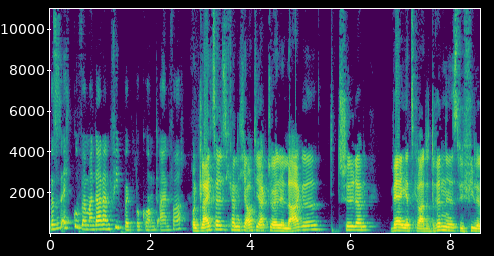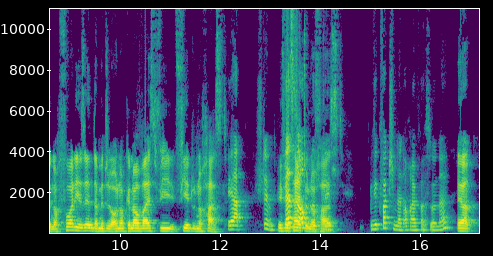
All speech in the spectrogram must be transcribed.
das ist echt gut, wenn man da dann Feedback bekommt einfach. Und gleichzeitig kann ich ja auch die aktuelle Lage schildern, wer jetzt gerade drin ist, wie viele noch vor dir sind, damit du auch noch genau weißt, wie viel du noch hast. Ja, stimmt. Wie viel das Zeit du noch lustig. hast wir quatschen dann auch einfach so, ne? Ja.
